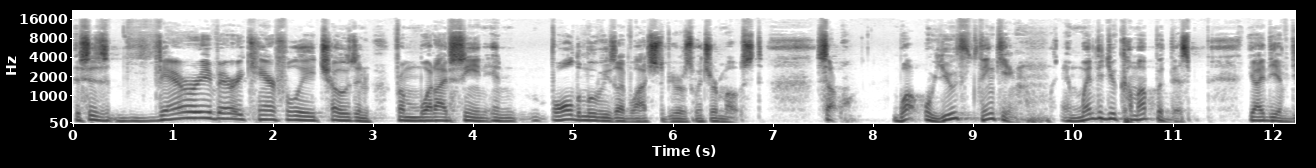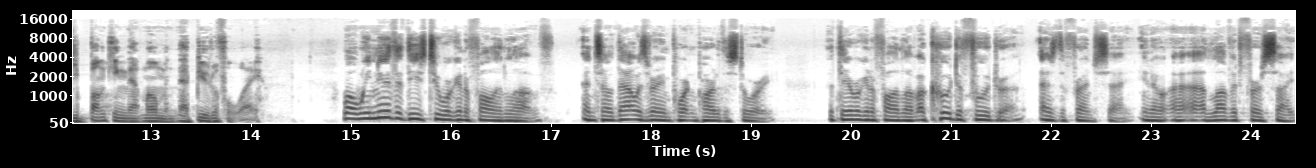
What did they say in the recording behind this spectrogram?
This is very, very carefully chosen from what I've seen in all the movies I've watched of yours, which are most. So, what were you thinking? And when did you come up with this? The idea of debunking that moment that beautiful way. Well, we knew that these two were going to fall in love. And so that was a very important part of the story that they were going to fall in love. A coup de foudre, as the French say, you know, a, a love at first sight,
